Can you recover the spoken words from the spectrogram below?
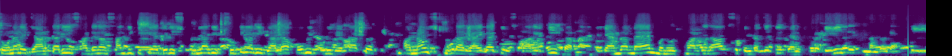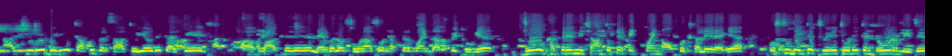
ਸੋ ਉਹਨਾਂ ਨੇ ਜਾਣਕਾਰੀ ਸਾਡੇ ਨਾਲ ਸਾਂਝੀ ਕੀਤੀ ਹੈ। ਜਿਹੜੀ ਸਕੂਲਾਂ ਦੀ ਛੁੱਟੀਆਂ ਦੀ ਗੱਲ ਹੈ, ਉਹ ਵੀ ਥੋੜੀ ਦੇਰ ਤੱਕ ਅਨਾਉਂਸ ਕੀਤਾ ਜਾਏਗਾ ਕਿ ਉਸ ਬਾਰੇ ਕੀ ਕਰਨਾ ਹੈ। ਕੈਮਰਾਮੈਨ ਮਨੋਜ ਕੁਮਾਰ ਦੇ ਨਾਲ ਸੁਪਿੰਦਰ ਜੱਤੀ ਜਨਪੁਰ ਟੀਵੀ ਨੰਗਲਡਾ ਅੱਜ ਜਿਹੜੀ ਜਿਹੜੀ ਕਾਫੀ ਬਰਸਾਤ ਹੋਈ ਹੈ ਉਹਦੇ ਕਰਕੇ ਅਹ, ਦੇ ਲੈਵਲ ਉਹ 1669.10 ਫੀਟ ਹੋ ਗਿਆ ਜੋ ਖਤਰੇ ਨਿਸ਼ਾਨ ਤੋਂ ਸਿਰਫ 1.9 ਫੁੱਟ ਥੱਲੇ ਰਹਿ ਗਿਆ ਉਸ ਨੂੰ ਦੇਖਦੇ ਸਵੇਰੇ ਥੋੜੇ ਕੰਟਰੋਲ ਰਿਲੀਜ਼ ਹੈ।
